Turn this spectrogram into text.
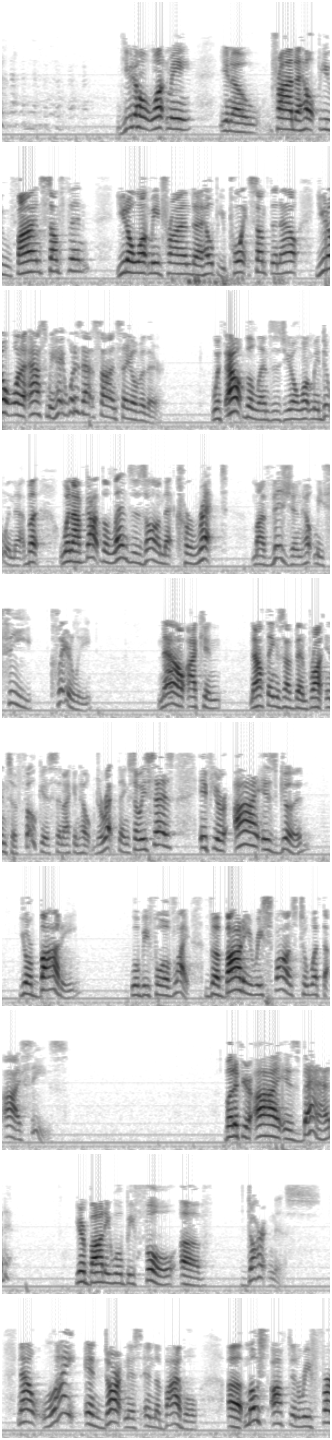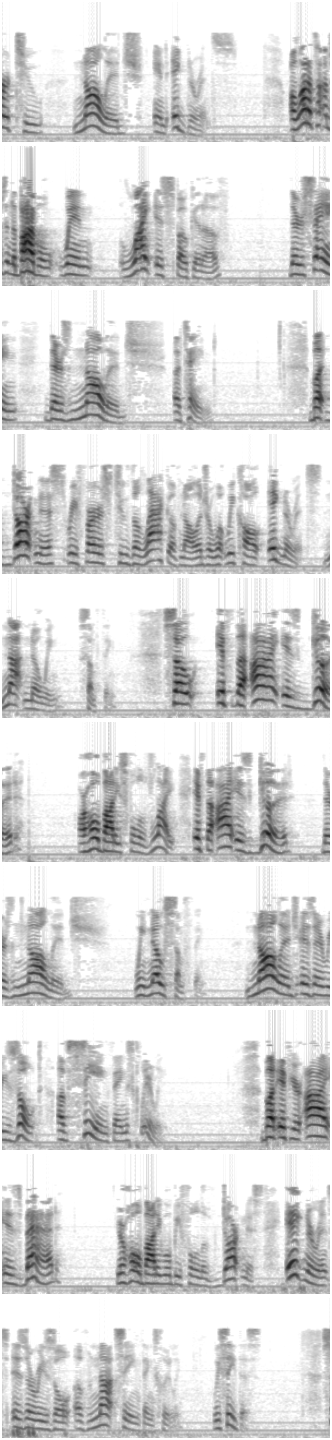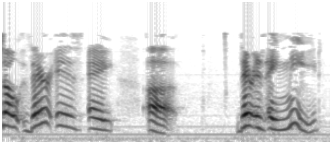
You don't want me, you know, trying to help you find something. You don't want me trying to help you point something out. You don't want to ask me, hey, what does that sign say over there? Without the lenses, you don't want me doing that. But when I've got the lenses on that correct my vision, help me see clearly, now I can now things have been brought into focus and I can help direct things. So he says, if your eye is good, your body will be full of light. The body responds to what the eye sees. But if your eye is bad, your body will be full of darkness. Now, light and darkness in the Bible uh, most often refer to knowledge and ignorance. A lot of times in the Bible, when light is spoken of, they're saying there's knowledge attained. But darkness refers to the lack of knowledge, or what we call ignorance, not knowing something. So, if the eye is good, our whole body's full of light. If the eye is good, there's knowledge. We know something. Knowledge is a result of seeing things clearly. But if your eye is bad, your whole body will be full of darkness. Ignorance is a result of not seeing things clearly. We see this. So there is a uh, there is a need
